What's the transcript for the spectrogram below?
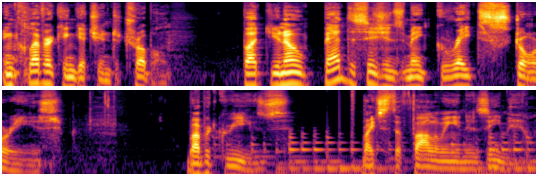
And clever can get you into trouble. But, you know, bad decisions make great stories. Robert Greaves writes the following in his email.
